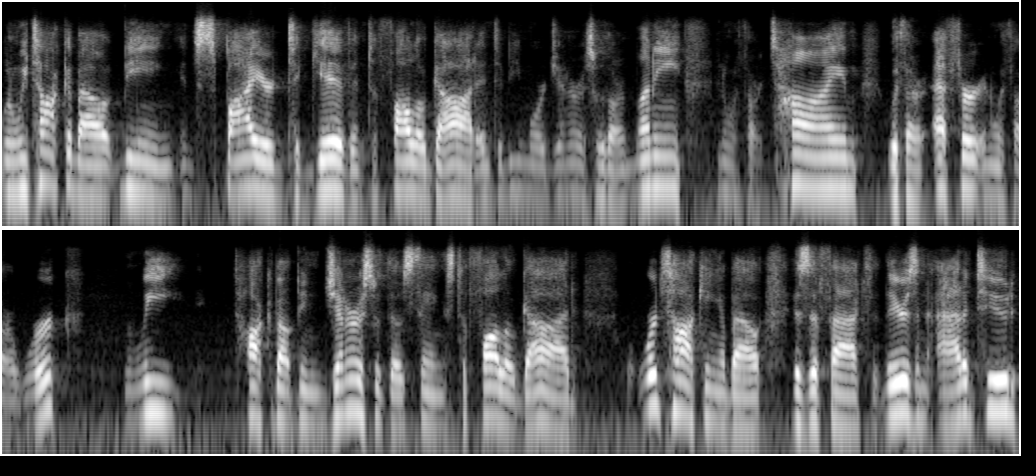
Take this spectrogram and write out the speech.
when we talk about being inspired to give and to follow God and to be more generous with our money and with our time, with our effort and with our work, when we talk about being generous with those things to follow God, what we're talking about is the fact that there's an attitude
